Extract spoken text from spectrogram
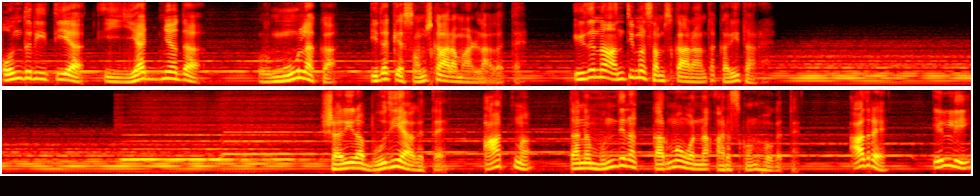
ಒಂದು ರೀತಿಯ ಯಜ್ಞದ ಮೂಲಕ ಇದಕ್ಕೆ ಸಂಸ್ಕಾರ ಮಾಡಲಾಗತ್ತೆ. ಇದನ್ನು ಅಂತಿಮ ಸಂಸ್ಕಾರ ಅಂತ ಕರೀತಾರೆ. ಶರೀರ ಬೂದಿಯಾಗತ್ತೆ ಆತ್ಮ ತನ್ನ ಮುಂದಿನ ಕರ್ಮವನ್ನು ಅರಸ್ಕೊಂಡು ಹೋಗುತ್ತೆ. ಆದರೆ ಇಲ್ಲಿ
